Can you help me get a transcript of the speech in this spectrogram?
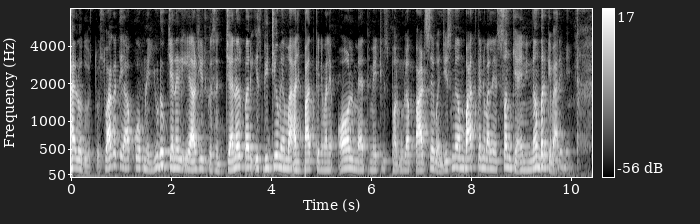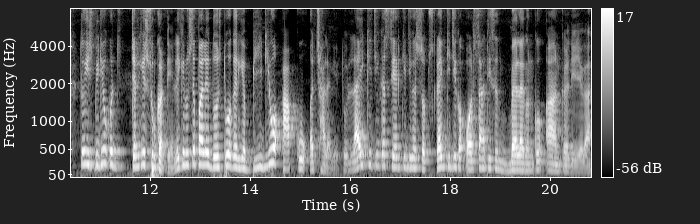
हेलो दोस्तों, स्वागत है आपको अपने YouTube channel A R G education channel पर। इस वीडियो में हम आज बात करने वाले हैं all mathematics formula part seven जिसमें हम बात करने वाले हैं संख्या, यानी नंबर के बारे में। तो इस वीडियो को चलिए शुरू करते हैं। लेकिन उससे पहले दोस्तों, अगर यह वीडियो आपको अच्छा लगे तो लाइक कीजिएगा शेयर कीजिएगा सब्सक्राइब कीजिएगा, और साथ ही साथ बेल आइकन को ऑन कर दीजिएगा,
